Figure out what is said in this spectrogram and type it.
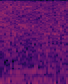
team.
